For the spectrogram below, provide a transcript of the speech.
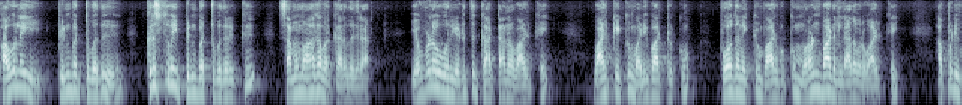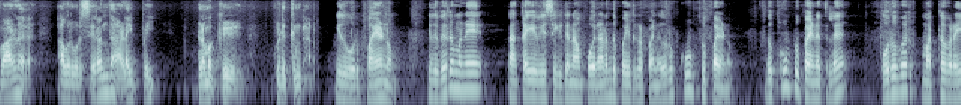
பவுலை பின்பற்றுவது கிறிஸ்துவை பின்பற்றுவதற்கு சமமாக அவர் கருதுகிறார். எவ்வளவு ஒரு எடுத்துக்காட்டான வாழ்க்கை. வாழ்க்கைக்கும் வழிபாட்டிற்கும் போதனைக்கும் வாழ்வுக்கும் முரண்பாடு இல்லாத ஒரு வாழ்க்கை. அப்படி வாழ அவர் ஒரு சிறந்த அழைப்பை நமக்கு விடுக்கின்றார். இது ஒரு பயணம். இது வெறுமனே நான் கையை வீசிக்கிட்டு நான் போய் நடந்து போயிருக்கிற பயணம். ஒரு கூட்டு பயணம். இந்த கூட்டு பயணத்தில் ஒருவர் மற்றவரை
